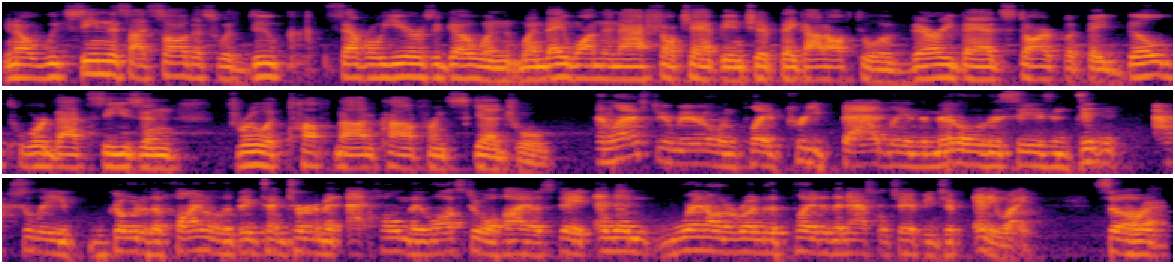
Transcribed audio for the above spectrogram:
You know, we've seen this. I saw this with Duke several years ago when, when they won the national championship. They got off to a very bad start, but they build toward that season through a tough non conference schedule. And last year, Maryland played pretty badly in the middle of the season, didn't actually go to the final of the Big Ten tournament at home. They lost to Ohio State and then went on a run to the play to the national championship anyway. So Correct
